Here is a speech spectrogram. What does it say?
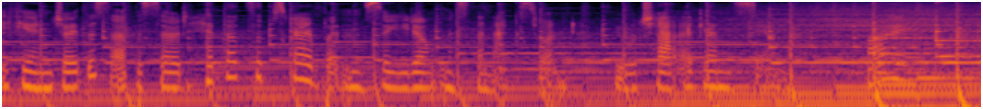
If you enjoyed this episode, hit that subscribe button so you don't miss the next one. We will chat again soon. Bye.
